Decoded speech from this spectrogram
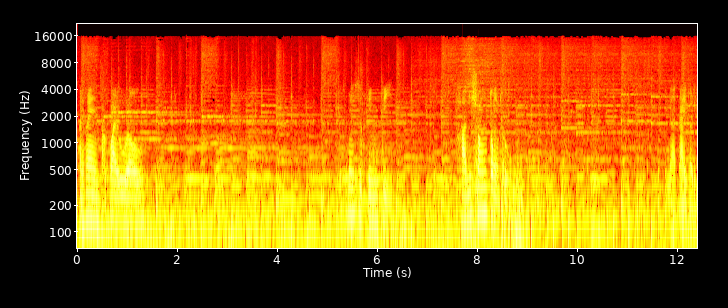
快点快点找怪物喽！这边是冰地，寒霜冻土，应该盖一个领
